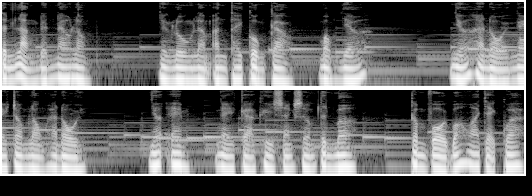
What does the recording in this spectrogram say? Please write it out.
tĩnh lặng đến nao lòng, nhưng luôn làm anh thấy cồn cào mong nhớ. Nhớ hà nội ngay trong lòng hà nội, nhớ em ngay cả khi sáng sớm tinh mơ, cầm vội bó hoa chạy qua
